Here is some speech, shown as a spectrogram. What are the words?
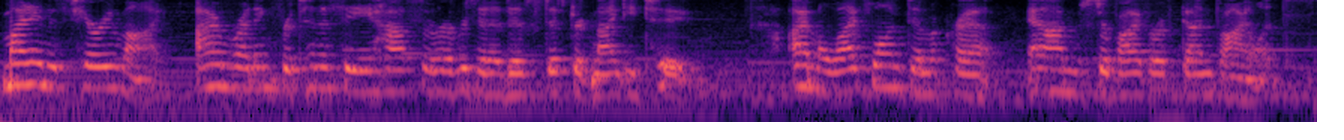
My name is Teri Mai. I am running for Tennessee House of Representatives District 92. I'm a lifelong Democrat and I'm a survivor of gun violence.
